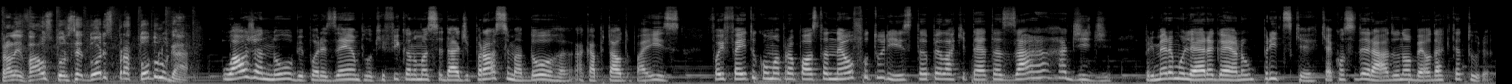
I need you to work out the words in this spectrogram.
para levar os torcedores para todo lugar. O Al Janub, por exemplo, que fica numa cidade próxima a Doha, a capital do país, foi feito com uma proposta neofuturista pela arquiteta Zaha Hadid, primeira mulher a ganhar um Pritzker, que é considerado o Nobel da Arquitetura.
